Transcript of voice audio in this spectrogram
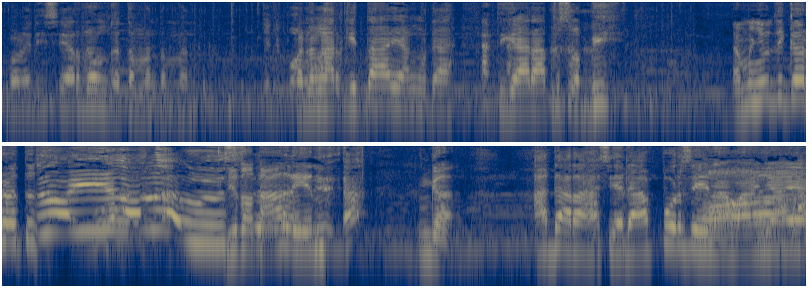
Boleh di share dong ke teman-teman. Jadi Pendengar kita yang udah 300 lebih. Emangnya 300? Oh iya lah. us- Ditotalin. Ah, Enggak. ada rahasia dapur sih Oh. namanya ya.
